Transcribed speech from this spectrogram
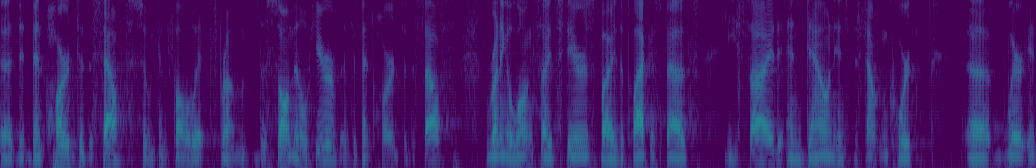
uh, that bent hard to the south, so we can follow it from the sawmill here as it bent hard to the south, running alongside stairs by the Placcus Baths east side and down into the fountain court, uh, where it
